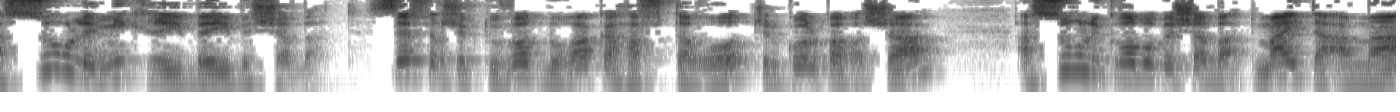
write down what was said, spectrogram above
אסור למקרי בי בשבת. ספר שכתובות בו רק ההפטרות של כל פרשה, אסור לקרוא בו בשבת. מהי טעמה?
